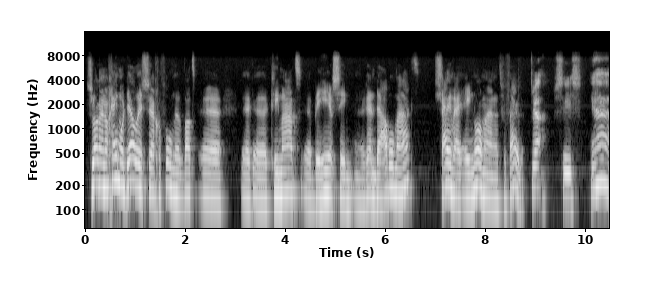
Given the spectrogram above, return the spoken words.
zolang er nog geen model is uh, gevonden... wat klimaatbeheersing rendabel maakt... zijn wij enorm aan het vervuilen. Ja, precies. Ja,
